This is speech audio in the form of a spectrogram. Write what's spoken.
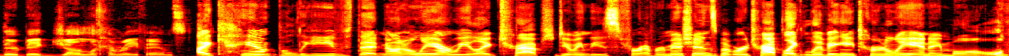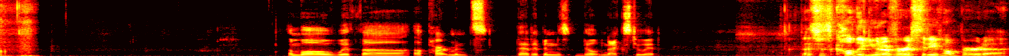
They're big John Le Carre fans. I can't believe that not only are we like trapped doing these forever missions, but we're trapped like living eternally in a mall. A mall with uh, apartments that have been built next to it. That's just called the University of Alberta.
